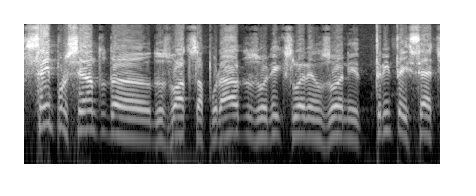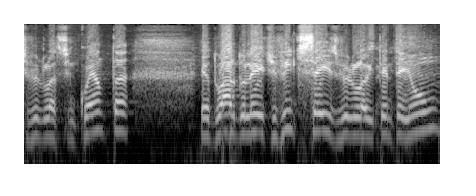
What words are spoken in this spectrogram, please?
100% da, dos votos apurados. Onix Lorenzoni 37,50. Eduardo Leite 26,81.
